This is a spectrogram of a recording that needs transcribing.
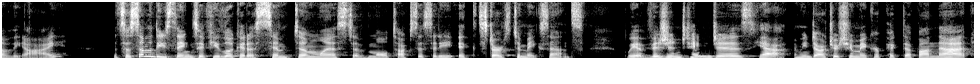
of the eye and so some of these things if you look at a symptom list of mold toxicity it starts to make sense we have vision changes. Yeah. I mean, Dr. Shoemaker picked up on that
